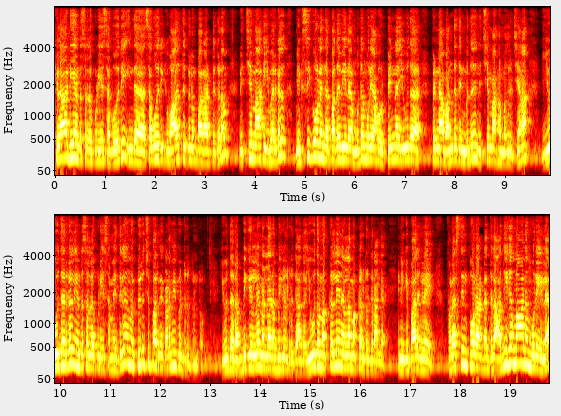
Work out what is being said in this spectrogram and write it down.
கிளாடியா என்று சொல்லக்கூடிய சகோதரி இந்த சகோதரிக்கு வாழ்த்துக்களும் பாராட்டுகளும். நிச்சயமாக இவர்கள் மெக்சிகோவில் இந்த பதவியில் முதல் முறையாக ஒரு பெண்ணா யூத பெண்ணா வந்தது என்பது நிச்சயமாக மகிழ்ச்சி. ஏன்னா யூதர்கள் என்று சொல்லக்கூடிய சமயத்தில் நம்ம பிரித்து பார்க்க கடமைப்பட்டு இருக்கின்றோம் யூத ரப்பிகள்ல நல்ல ரப்பிகள் இருக்காங்க. யூத மக்கள்லேயே நல்ல மக்கள் இருக்கிறாங்க. இன்னைக்கு பாருங்களே பலஸ்தீன் போராட்டத்தில் அதிகமான முறையில்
